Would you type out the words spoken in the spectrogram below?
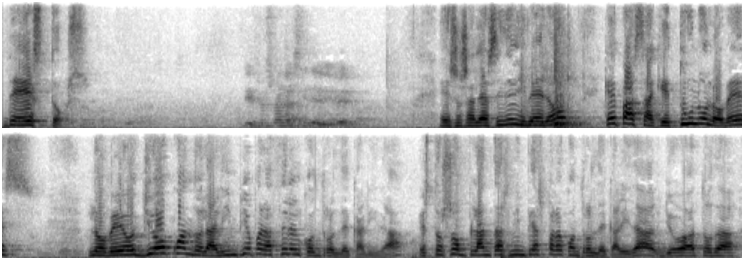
de estos. Y eso sale así de vivero. Eso sale así de vivero. ¿Qué pasa? Que tú no lo ves. Lo veo yo cuando la limpio para hacer el control de calidad. Estos son plantas limpias para control de calidad. Yo a toda,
